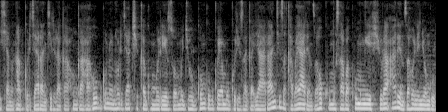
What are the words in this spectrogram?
ishyano ntabwo ryarangiriraga aho ngaho ahubwo noneho ryacikaga umurizo mu gihe ubwo ngubwo yamugurizaga yarangiza akaba yarenzaho kumusaba kumwishyura arenzaho n'inyungu.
